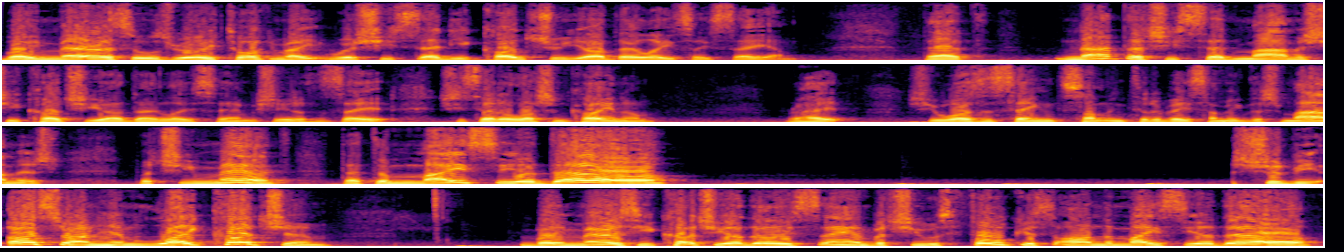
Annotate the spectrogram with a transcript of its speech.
by Meris, it was really talking about where she said Yikadshu Yadai Leisayim. That not that she said Mamish Yikadshu Yadai she doesn't say it. She said a Lashon right? She wasn't saying something to the Beis Hamikdash Mamish, but she meant that the Maisi Yadeh should be usher on him like Kachim. By Meris Yikadshu Yadai Leisayim, but she was focused on the Maisi Yadeh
